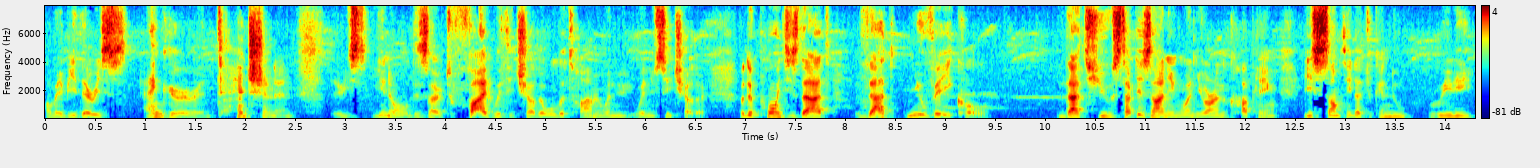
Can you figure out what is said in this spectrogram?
Or maybe there is anger and tension and there is, you know, desire to fight with each other all the time when you, when you see each other. But the point is that that new vehicle that you start designing when you are uncoupling is something that you can do really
